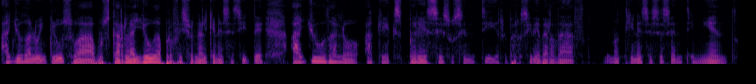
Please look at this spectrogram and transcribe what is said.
ayúdalo incluso a buscar la ayuda profesional que necesite, ayúdalo a que exprese su sentir, pero si de verdad no tienes ese sentimiento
